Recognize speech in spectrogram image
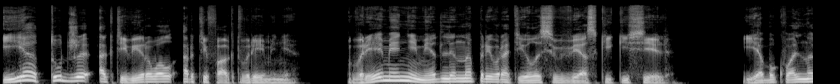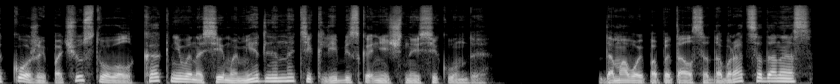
и я тут же активировал артефакт времени. Время немедленно превратилось в вязкий кисель. Я буквально кожей почувствовал, как невыносимо медленно текли бесконечные секунды. Домовой попытался добраться до нас,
